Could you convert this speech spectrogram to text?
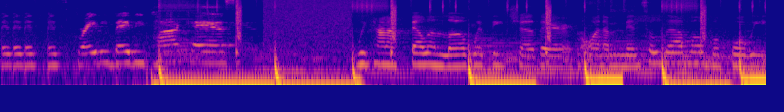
Miss Miss Grady Baby podcast. We kind of fell in love with each other on a mental level before we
